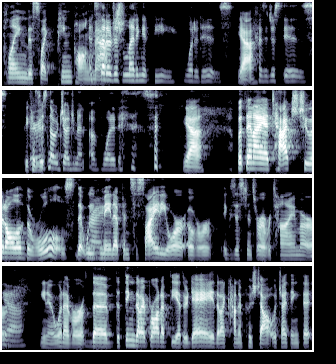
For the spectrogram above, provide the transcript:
playing this like ping pong instead match of just letting it be what it is yeah because it just is because there is it- no judgment of what it is Yeah. But then I attach to it all of the rules that we've Right. made up in society or over existence or over time or yeah you know whatever. The the thing that I brought up the other day that I kind of pushed out which I think that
